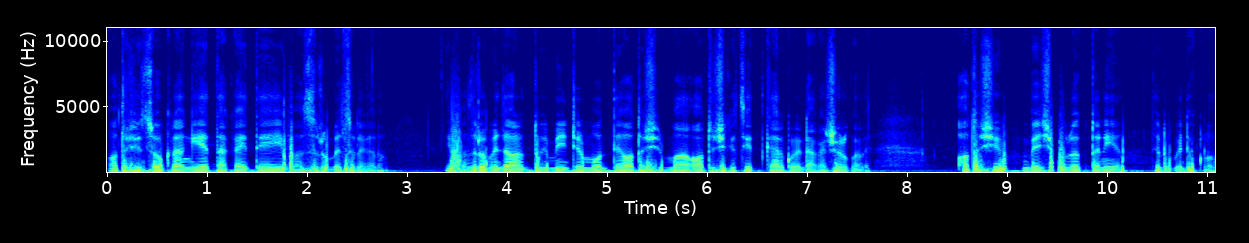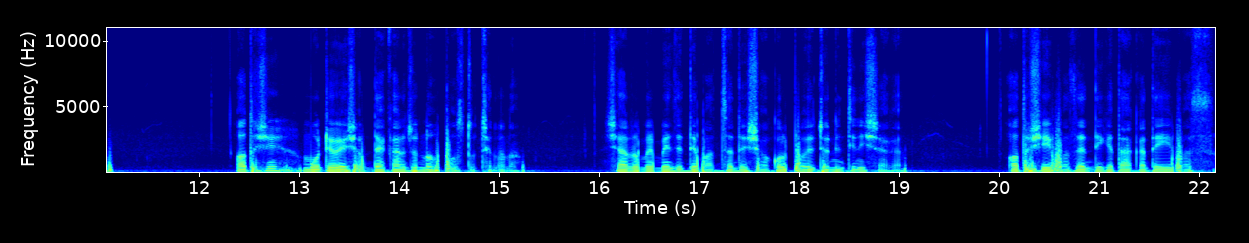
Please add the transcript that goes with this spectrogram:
অতসী চোখ রাঙিয়ে তাকাইতে ইফাস রুমে চলে গেল। ইফাস রুমে যাওয়ার দুই মিনিটের মধ্যে অতসীর মা অতসীকে চিৎকার করে ডাকা শুরু করে। অতসী বেশ বিরক্ত নিয়ে রুমে ঢুকলো। অতসী মোটেও এসব দেখার জন্য প্রস্তুত ছিল না। সার রুমের মেঝেতে বাচ্চাদের সকল প্রয়োজনীয় জিনিস রাখা। অতসী ইফাসের দিকে তাকাতে এই ইফাস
